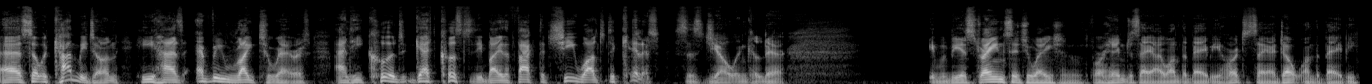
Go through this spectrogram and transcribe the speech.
uh, so it can be done. He has every right to rear it, and he could get custody by the fact that she wanted to kill it, says Joe in Kildare it would be a strange situation for him to say, I want the baby, her to say, I don't want the baby,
